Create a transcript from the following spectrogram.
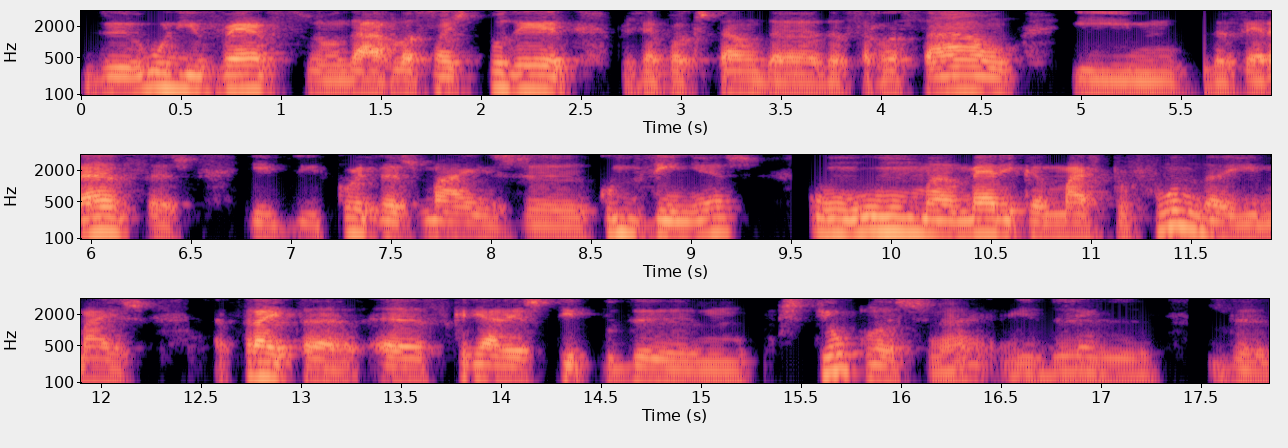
de universo onde há relações de poder, por exemplo, a questão da, da serração e das heranças e, e coisas mais eh, comezinhas, um- uma América mais profunda e mais atreita a se criar este tipo de hum, questiúnculas né? e de, de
